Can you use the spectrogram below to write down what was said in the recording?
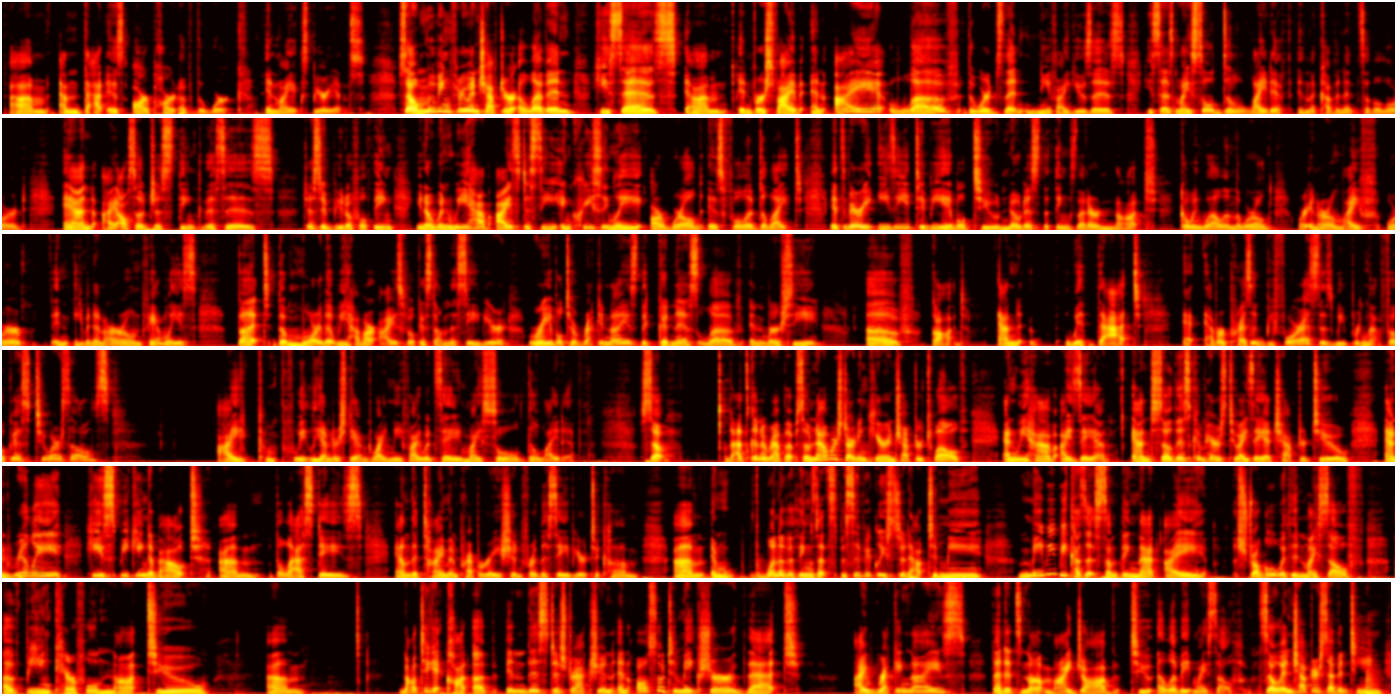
Um, and that is our part of the work in my experience. So, moving through in chapter 11, he says um, in verse 5, and I love the words that Nephi uses. He says, My soul delighteth in the covenants of the Lord. And I also just think this is just a beautiful thing. You know, when we have eyes to see, increasingly our world is full of delight. It's very easy to be able to notice the things that are not going well in the world or in our own life or in even in our own families. But the more that we have our eyes focused on the Savior, we're able to recognize the goodness, love, and mercy of God. And with that ever present before us as we bring that focus to ourselves, I completely understand why Nephi would say, My soul delighteth. So, that's going to wrap up. So now we're starting here in chapter 12, and we have Isaiah. and so this compares to Isaiah chapter 2. And really, he's speaking about um, the last days and the time and preparation for the Savior to come. Um, and one of the things that specifically stood out to me, maybe because it's something that I struggle within myself, of being careful not to. Um, not to get caught up in this distraction and also to make sure that I recognize that it's not my job to elevate myself. So in chapter 17,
